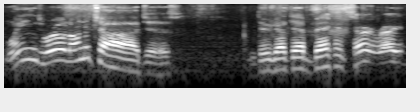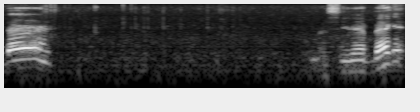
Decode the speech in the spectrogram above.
Wayne's World on the charges. Dude got that Beckett cert right there. Let's see that Beckett.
